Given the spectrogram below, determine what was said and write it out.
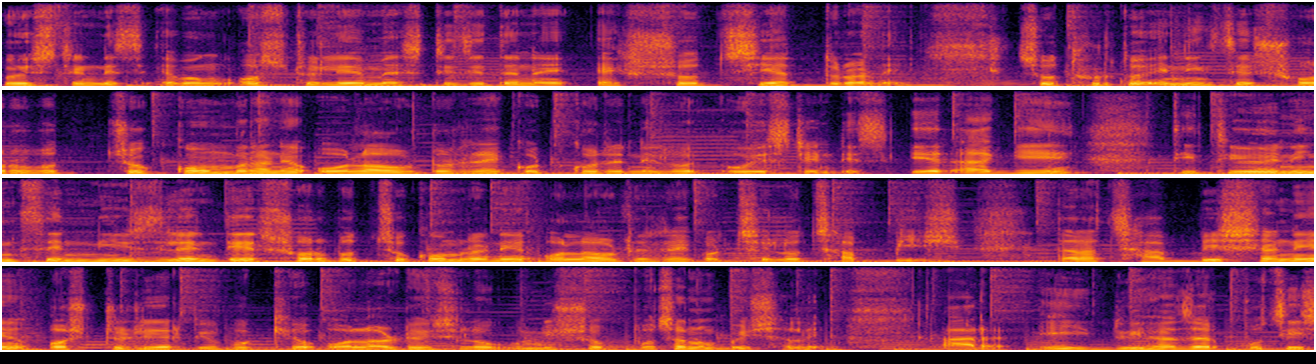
ওয়েস্ট ইন্ডিজ এবং অস্ট্রেলিয়া ম্যাচটি জিতে নেয় একশো ছিয়াত্তর রানে। চতুর্থ ইনিংসে সর্বোচ্চ কম রানে অল আউটের রেকর্ড করে নিল ওয়েস্ট ইন্ডিজ এর আগে তৃতীয় ইনিংসে নিউজিল্যান্ডের সর্বোচ্চ কম রানে অল আউটের রেকর্ড ছিল ছাব্বিশ। তারা ছাব্বিশ রানে অস্ট্রেলিয়ার বিপক্ষে অল আউট হয়েছিল উনিশশো পঁচানব্বই সালে। আর এই দুই হাজার পঁচিশ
